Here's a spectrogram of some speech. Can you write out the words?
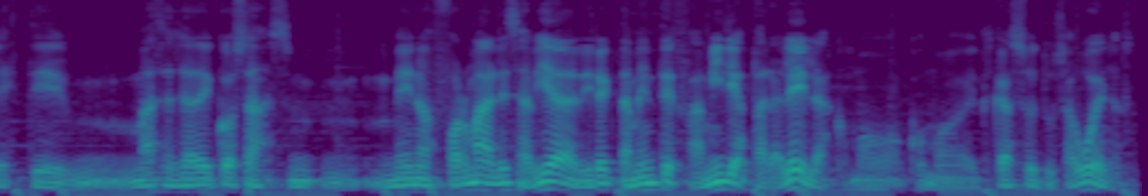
este, más allá de cosas menos formales, había directamente familias paralelas, como, como el caso de tus abuelos.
